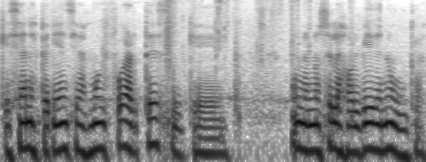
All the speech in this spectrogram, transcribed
que sean experiencias muy fuertes y que uno no se las olvide nunca.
